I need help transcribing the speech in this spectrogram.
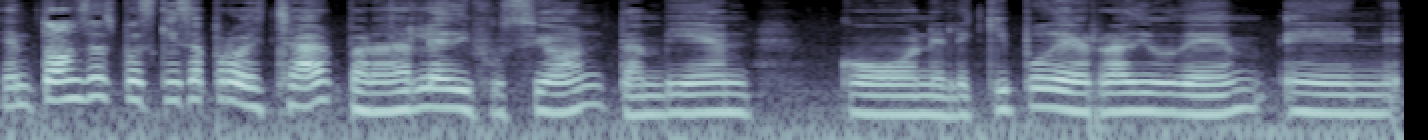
Entonces, pues quise aprovechar para darle difusión también con el equipo de Radio UDEM en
